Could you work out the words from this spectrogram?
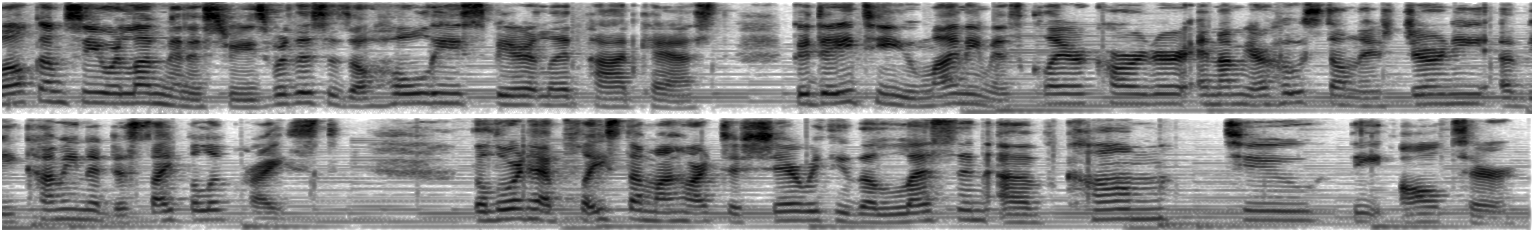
Welcome to Your Love Ministries, where this is a Holy Spirit led podcast. Good day to you. My name is Claire Carter, and I'm your host on this journey of becoming a disciple of Christ. The Lord had placed on my heart to share with you the lesson of come to the altar.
